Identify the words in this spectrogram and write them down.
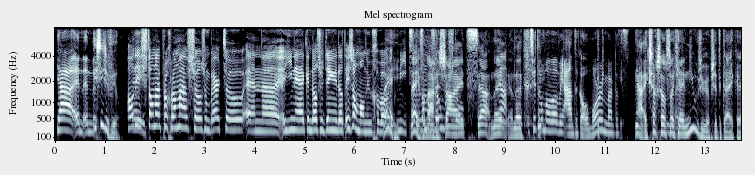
Ja, en... en is niet zoveel. Al die Nee. standaardprogramma's zoals Umberto en eh Jinek en dat soort dingen, dat is allemaal nu gewoon Nee, niet. nee is vandaag is site. Ja, nee. Ja. En, eh, het zit allemaal wel weer aan te komen hoor, maar dat... ja, ik zag zelfs dat jij nieuwsuur hebt zitten kijken.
